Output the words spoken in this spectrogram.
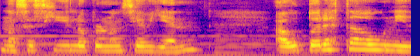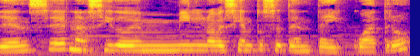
no sé si lo pronuncia bien, autor estadounidense nacido en 1974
